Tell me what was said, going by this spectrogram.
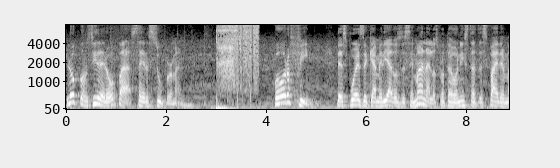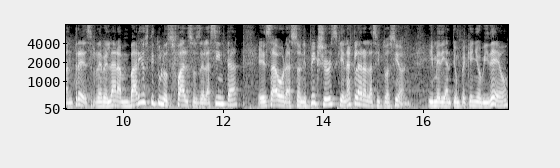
lo consideró para ser Superman. Por fin, después de que a mediados de semana los protagonistas de Spider-Man 3 revelaran varios títulos falsos de la cinta, es ahora Sony Pictures quien aclara la situación y mediante un pequeño video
